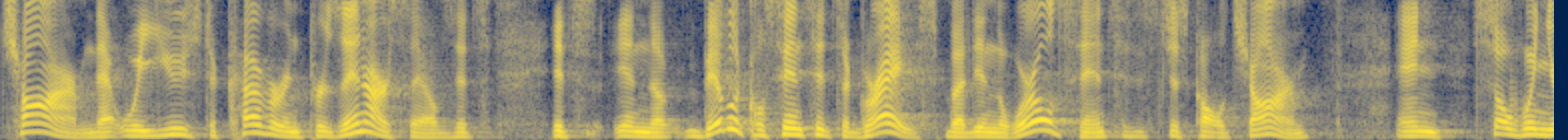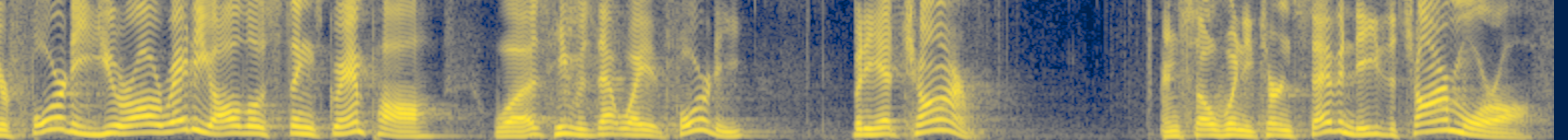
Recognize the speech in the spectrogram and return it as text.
charm that we use to cover and present ourselves. It's, it's in the biblical sense, it's a grace, but in the world sense, it's just called charm. And so when you're 40, you're already all those things grandpa was. He was that way at 40, but he had charm. And so when he turned 70, the charm wore off.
